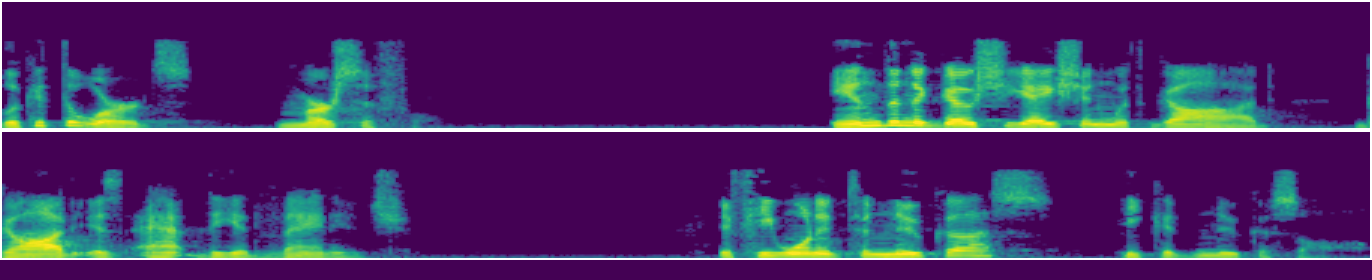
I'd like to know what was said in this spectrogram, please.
Look at the words merciful. In the negotiation with God, God is at the advantage. If He wanted to nuke us, He could nuke us all.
